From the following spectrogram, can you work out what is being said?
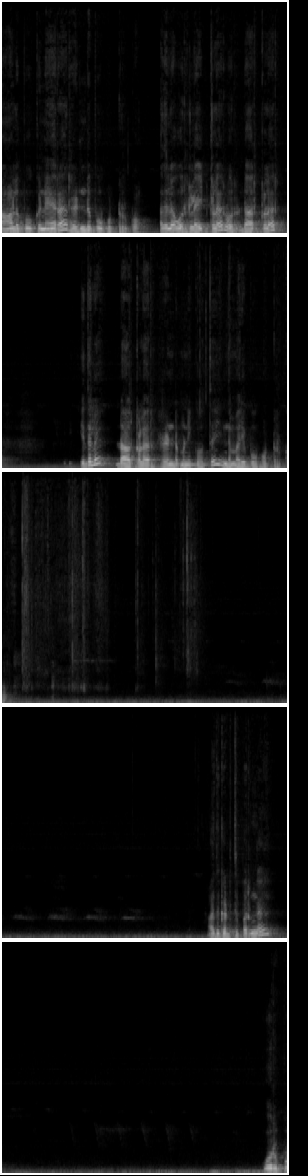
நாலு பூக்கு நேராக ரெண்டு பூ போட்டிருக்கோம். அதில் ஒரு லைட் கலர் ஒரு டார்க் கலர் இதில் டார்க் கலர் ரெண்டு மணி கோத்து இந்த மாதிரி பூ போட்டிருக்கோம். அதுக்கடுத்து பாருங்கள் ஒரு பூ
